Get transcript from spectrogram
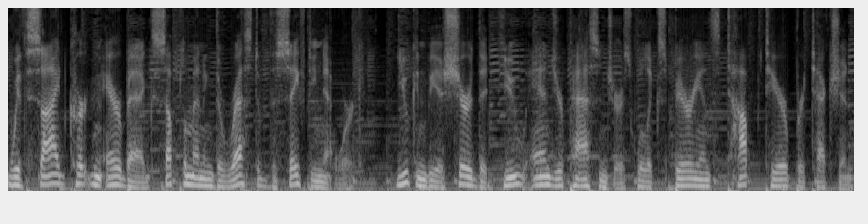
With side curtain airbags supplementing the rest of the safety network, you can be assured that you and your passengers will experience top-tier protection.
